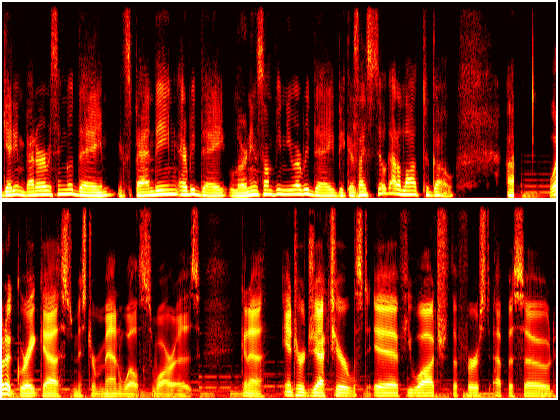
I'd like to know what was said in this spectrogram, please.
getting better every single day, expanding every day, learning something new every day because I still got a lot to go. What a great guest, Mr. Manuel Suarez. Gonna interject here. If you watched the first episode,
